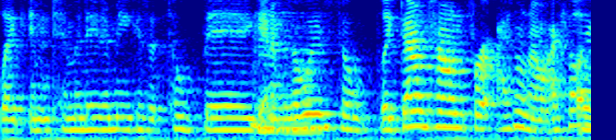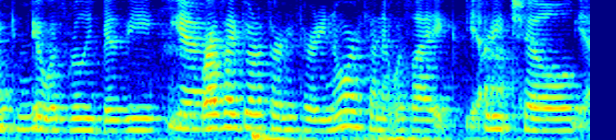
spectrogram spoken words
like intimidated me because it's so big and it was always so like downtown for I don't know. I felt like Mhm. it was really busy. Yeah. Whereas I'd go to 3030 North and it was like Yeah. pretty chill yeah.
